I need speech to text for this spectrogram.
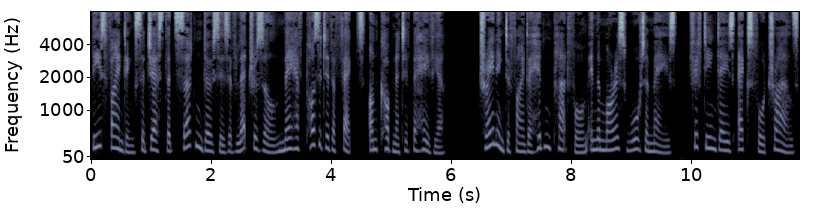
These findings suggest that certain doses of letrozole may have positive effects on cognitive behavior. Training to find a hidden platform in the Morris Water Maze, 15 days X4 trials,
